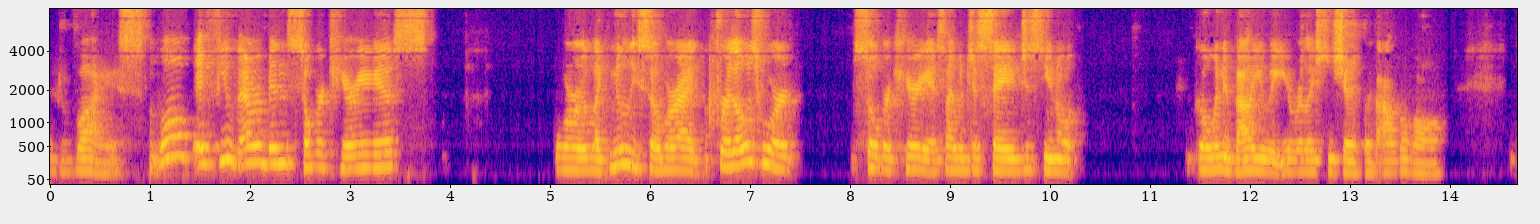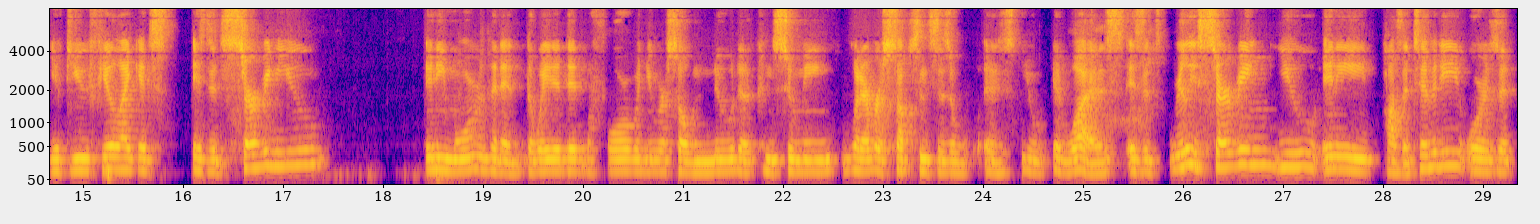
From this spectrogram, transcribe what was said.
Advice. Well, if you've ever been sober curious or like newly sober, I for those who are sober curious, I would just say just, you know, go and evaluate your relationship with alcohol. If you feel like it's is it serving you any more than it the way it did before when you were so new to consuming whatever substances is you it was is it really serving you any positivity or is it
